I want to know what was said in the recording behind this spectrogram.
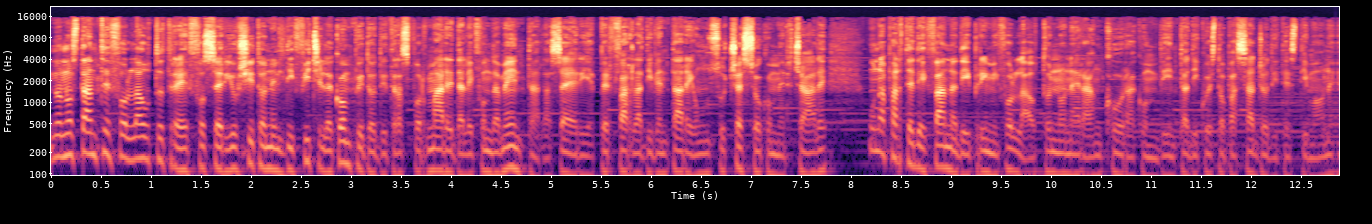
Nonostante Fallout 3 fosse riuscito nel difficile compito di trasformare dalle fondamenta la serie per farla diventare un successo commerciale, una parte dei fan dei primi Fallout non era ancora convinta di questo passaggio di testimone.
